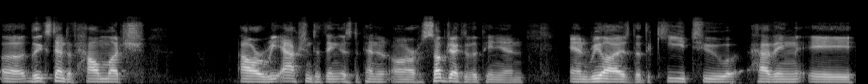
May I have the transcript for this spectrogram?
uh, the extent of how much our reaction to thing is dependent on our subjective opinion, and realize that the key to having a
